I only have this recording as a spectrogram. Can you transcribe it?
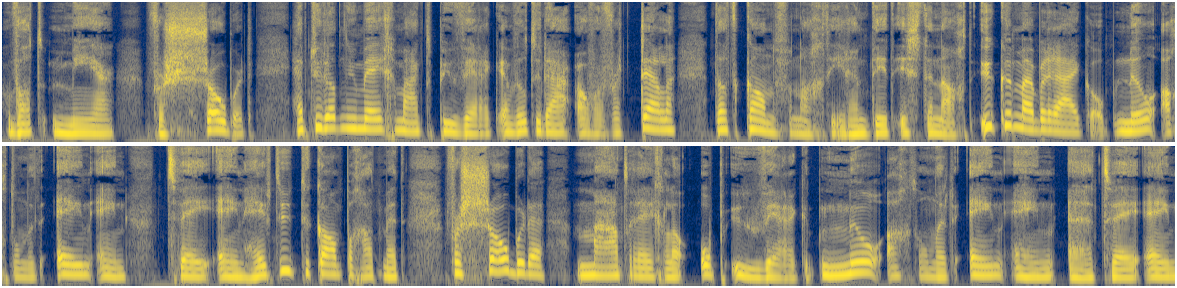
wat meer versoberd. Hebt u dat nu meegemaakt op uw werk en wilt u daarover vertellen? Dat kan vannacht hier en Dit is de Nacht. U kunt mij bereiken op 0800-1121. Heeft u te kampen gehad met versoberde maatregelen op uw werk? 0800 11 uh, 2-1. Draai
